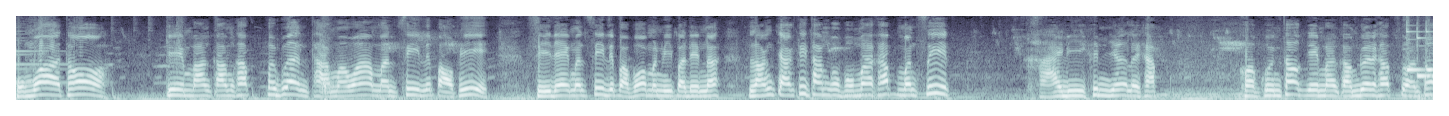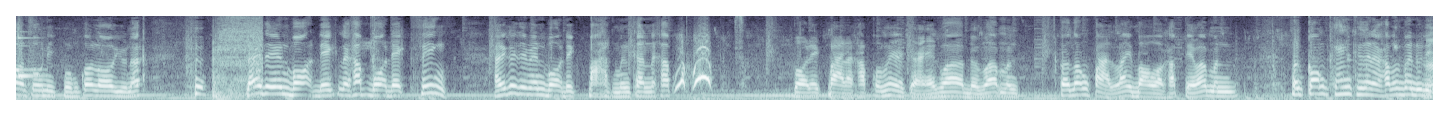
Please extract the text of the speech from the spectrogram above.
ผมว่าท่อ เกมบางกรรมครับ เพื่อนๆถามมาว่ามันซีดหรือเปล่าพี่ สีแดงมันซีดหรือเปล่าเพราะมันมีประเด็นนะ หลังจากที่ทำของผมมาครับ มันซีดขายดีขึ้นเยอะเลยครับ ขอบคุณท่อเกมบางกรรมด้วยนะครับ ส่วนท่อโซนิกผมก็รออยู่นะและจะเป็นเบาะเด็กนะครับเบาะเด็กซิ่ง อันนี้ก็จะเป็นเบาะเด็กปาดเหมือนกันนะครับเบ่อเด็กปาดอะครับ ก็ไม่อยากจว่าแบบว่ามันก็ต้องปาดไล่เบาอะครับ แต่ว่ามันมันกองแข้งคืนนะครับเพื่อนๆดูดิ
